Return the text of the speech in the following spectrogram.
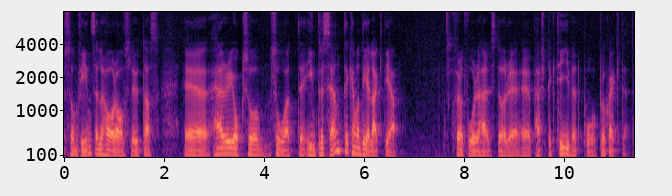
Som finns eller har avslutats. Eh, här är det ju också så att eh, intressenter kan vara delaktiga för att få det här större eh, perspektivet på projektet.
